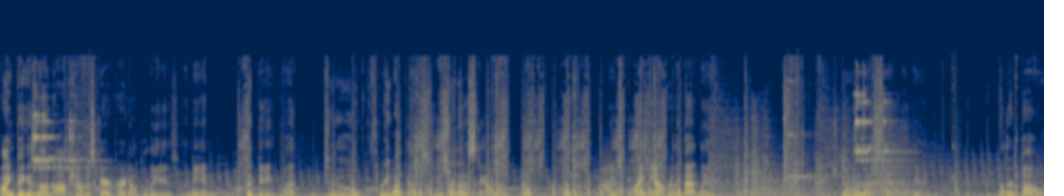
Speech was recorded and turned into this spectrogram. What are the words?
Buying pig is not an option on this character, I don't believe. I mean, could be, but two, three weapons. You just run out of stamina? You just blind me out really badly. Don't run out of stamina, weird. Another bow.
